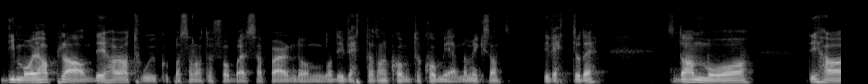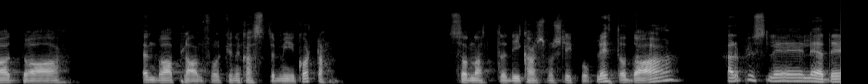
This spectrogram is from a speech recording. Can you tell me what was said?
de må jo ha plan. De har jo hatt to uker på sånn at de forbereder seg på Aaron Donald, og de vet at han kommer til å komme igjennom, ikke sant? De vet jo det. Så da må de ha bra, en bra plan for å kunne kaste mye kort, da. Sånn at de kanskje må slippe opp litt. Og da er det plutselig ledig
